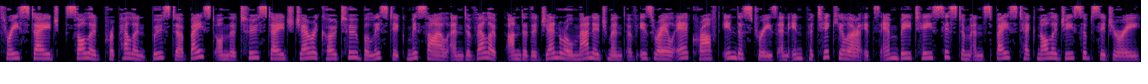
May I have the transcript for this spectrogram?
three-stage, solid propellant booster based on the two-stage Jericho-2 ballistic missile and developed under the general management of Israel Aircraft Industries and in particular its MBT system and space technology subsidiary.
